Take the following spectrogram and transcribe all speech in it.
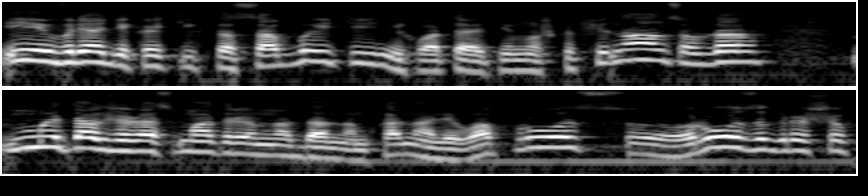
и в ряде каких-то событий не хватает немножко финансов, да, мы также рассматриваем на данном канале вопрос розыгрышев,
